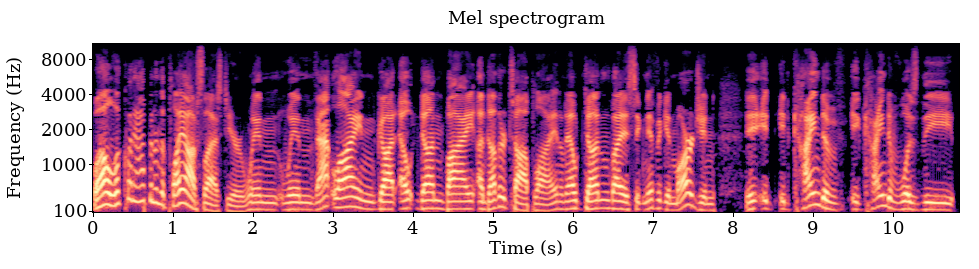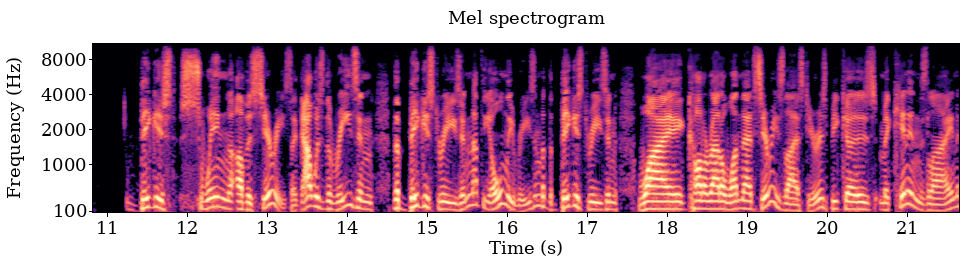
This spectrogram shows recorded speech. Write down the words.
well, look what happened in the playoffs last year when when that line got outdone by another top line and outdone by a significant margin. It, it, it kind of it kind of was the biggest swing of a series. Like that was the reason, the biggest reason, not the only reason, but the biggest reason why Colorado won that series last year is because MacKinnon's line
